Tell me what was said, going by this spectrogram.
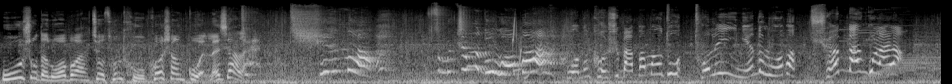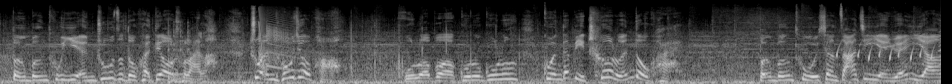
无数的萝卜就从土坡上滚了下来。天哪，怎么这么多萝卜？我们可是把帮帮兔驮了一年的萝卜全搬过来了。蹦蹦兔眼珠子都快掉出来了，转头就跑。胡萝卜咕噜咕噜滚得比车轮都快。蹦蹦兔像杂技演员一样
